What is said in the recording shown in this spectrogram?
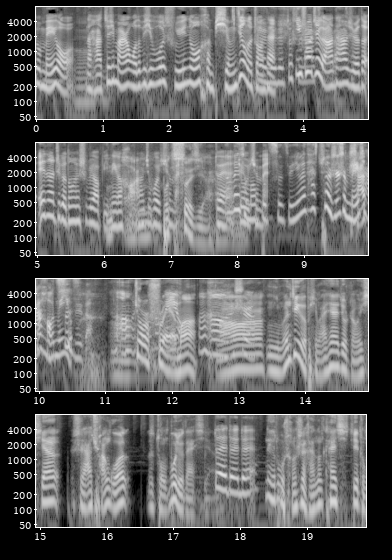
就没有嗯那啥，最起码让我的皮肤属于那种很平静的状态。对对对就是一说这个，拉让大家觉得，哎，那这个东西是不是要比那个好？然后就会去买。刺激啊。对那为什么去买不刺激？因为它确实是没啥啥好刺激的。啊嗯就是水嘛，嗯，啊，你们这个品牌现在就等于西安是啥全国总部就在西安，对对对，内陆城市还能开启这种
